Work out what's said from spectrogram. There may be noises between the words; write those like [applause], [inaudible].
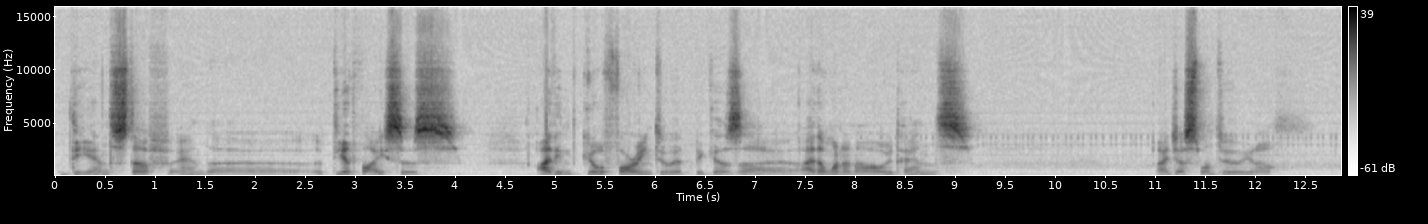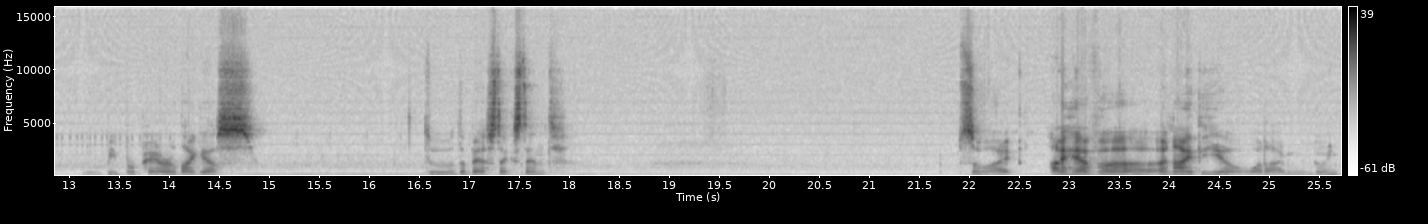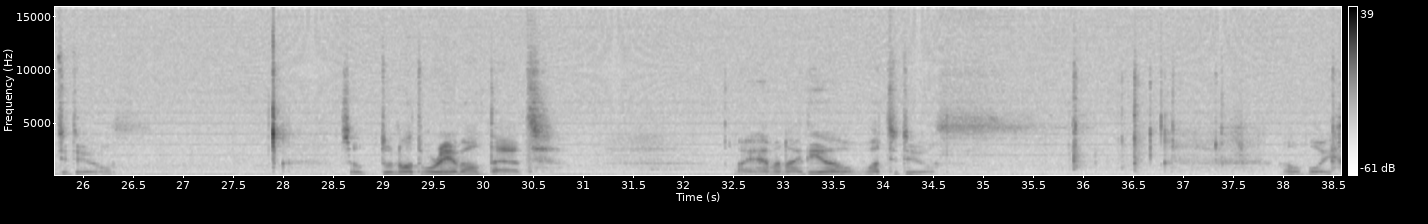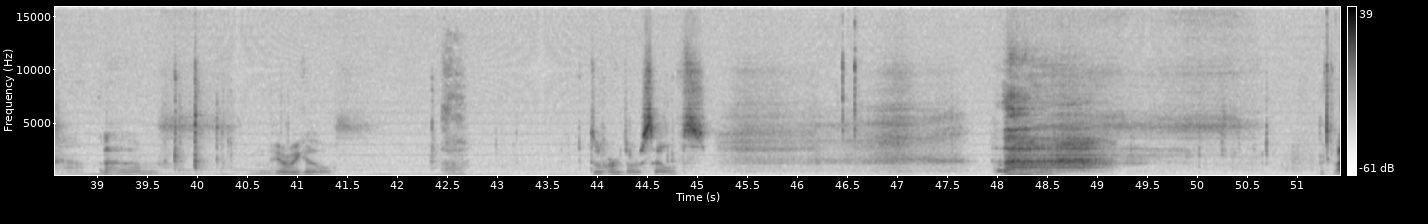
the end stuff and uh, the advices I didn't go far into it because uh, I don't want to know how it ends. I just want to, you know, be prepared, I guess, to the best extent. So I, I have uh, an idea what I'm going to do. So do not worry about that. I have an idea of what to do. Oh boy. Um, here we go. To hurt ourselves. [sighs] I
